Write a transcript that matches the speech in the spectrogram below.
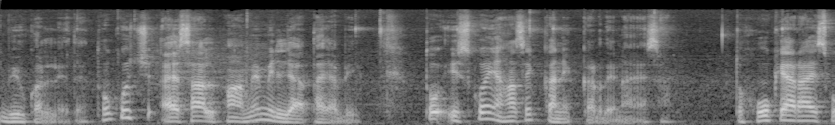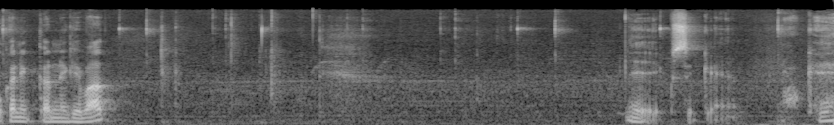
व्यू कर लेते हैं। तो कुछ ऐसा अल्फ़ा हमें मिल जाता है अभी। तो इसको यहाँ से कनेक्ट कर देना है ऐसा। तो हो क्या रहा है इसको कनेक्ट करने के बाद? एक सेकेंड ओके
